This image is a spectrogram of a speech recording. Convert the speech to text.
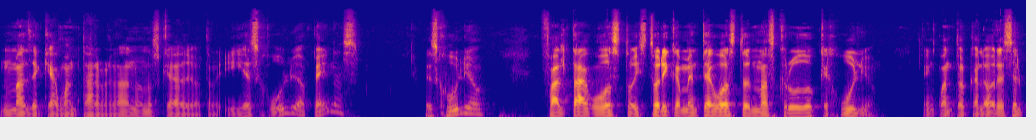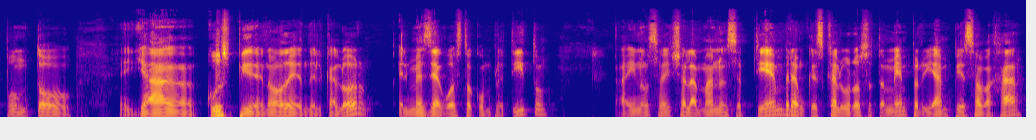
más de que aguantar, ¿verdad? No nos queda de otra. Y es julio apenas. Es julio. Falta agosto. Históricamente agosto es más crudo que julio. En cuanto al calor, es el punto eh, ya cúspide, ¿no? del calor el mes de agosto completito. Ahí nos echa la mano en septiembre, aunque es caluroso también, pero ya empieza a bajar.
